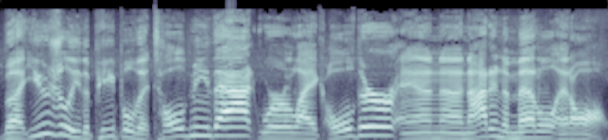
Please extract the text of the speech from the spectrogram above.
But usually the people that told me that were like older and uh, not into metal at all.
